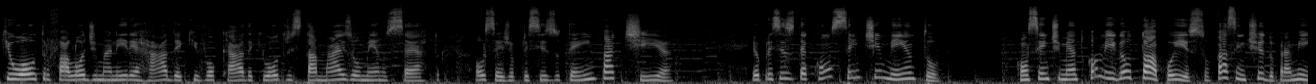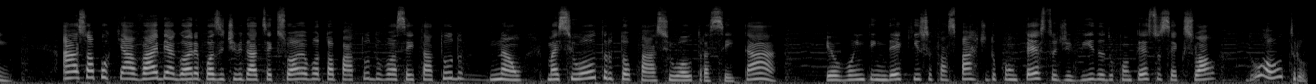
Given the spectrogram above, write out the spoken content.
que o outro falou de maneira errada, equivocada, que o outro está mais ou menos certo. Ou seja, eu preciso ter empatia. Eu preciso ter consentimento. Consentimento comigo. Eu topo isso? Faz sentido para mim? Ah, só porque a vibe agora é positividade sexual, eu vou topar tudo, vou aceitar tudo? Não. Mas se o outro topar, se o outro aceitar, eu vou entender que isso faz parte do contexto de vida, do contexto sexual do outro.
